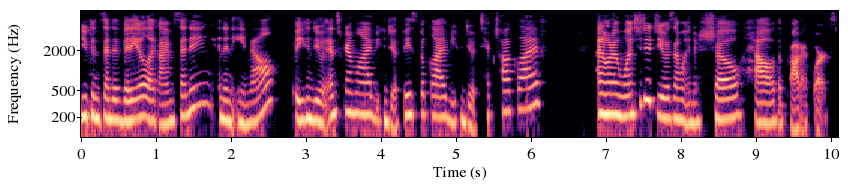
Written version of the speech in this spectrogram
You can send a video like I'm sending in an email but you can do an Instagram live, you can do a Facebook live, you can do a TikTok live. And what I want you to do is I want you to show how the product works.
